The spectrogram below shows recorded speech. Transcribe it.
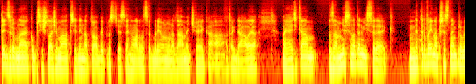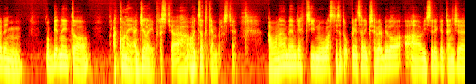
Teď zrovna jako přišla, že má tři dny na to, aby prostě sehnala 20 milionů na zámeček a, a tak dále. A, a já říkám, zaměř se na ten výsledek, netrvej na přesném provedení, objednej to a konej a dělej prostě a hoď zadkem prostě. A ona během těch tří dnů vlastně se to úplně celý převerbilo a výsledek je ten, že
